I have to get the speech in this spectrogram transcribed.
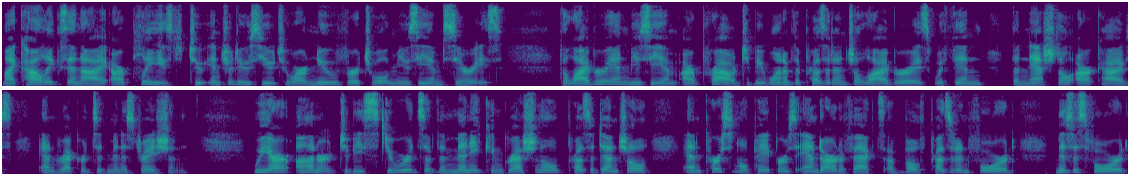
My colleagues and I are pleased to introduce you to our new virtual museum series. The library and museum are proud to be one of the presidential libraries within the National Archives and Records Administration. We are honored to be stewards of the many congressional, presidential, and personal papers and artifacts of both President Ford, Mrs. Ford,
